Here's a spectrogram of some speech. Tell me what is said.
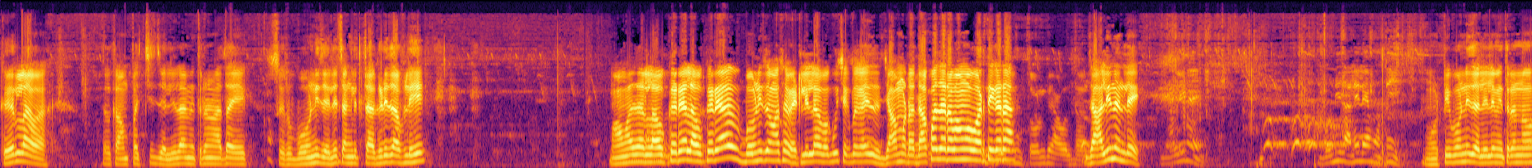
करला वा. तर काम पच्चीस झालेला मित्रांनो आता एक सुरू बोवणी झाली चांगली तगडीच आपली. मामा जरा लवकर या लवकर या. बोवणीचा मासा भेटलेला बघू शकता काय जाम मोठा. दाखवा जरा मामा वरती करा. झाली ना लय. मोठी. मोठी बोवणी झालेली आहे मित्रांनो.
